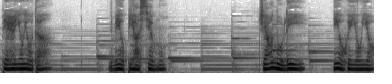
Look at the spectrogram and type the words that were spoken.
别人拥有的，你没有必要羡慕。只要努力，你也会拥有。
